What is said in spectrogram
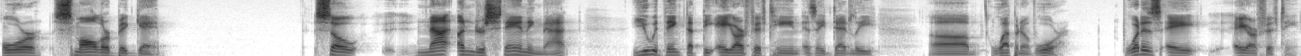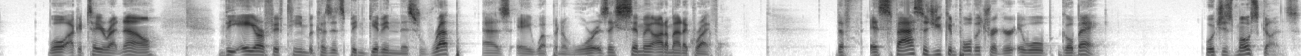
or small or big game. So, not understanding that, you would think that the AR 15 is a deadly uh, weapon of war. What is a AR 15? Well, I could tell you right now, the AR 15, because it's been given this rep as a weapon of war, is a semi automatic rifle. The, as fast as you can pull the trigger, it will go bang, which is most guns.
